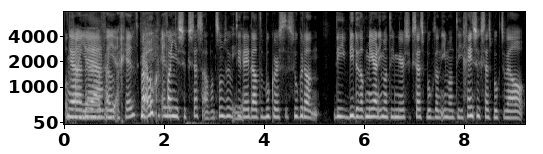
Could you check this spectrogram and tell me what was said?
of Ja, van, je, ja. van je agent. Maar ook en- van je succes af. Want soms heb ik het idee dat de boekers zoeken dan... Die bieden dat meer aan iemand die meer succes boekt... dan iemand die geen succes boekt. Terwijl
